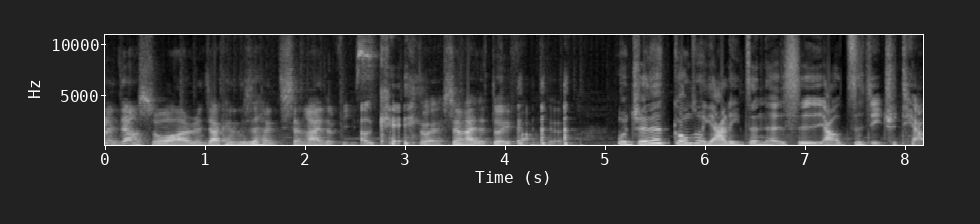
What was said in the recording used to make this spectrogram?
不能这样说啊，人家可能是很深爱着彼此。OK，对，深爱着对方的。我觉得工作压力真的是要自己去调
